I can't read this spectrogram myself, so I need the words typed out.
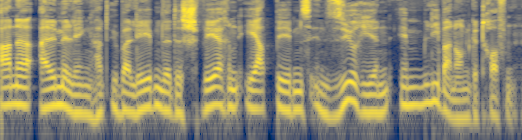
Anne Almeling hat Überlebende des schweren Erdbebens in Syrien im Libanon getroffen.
